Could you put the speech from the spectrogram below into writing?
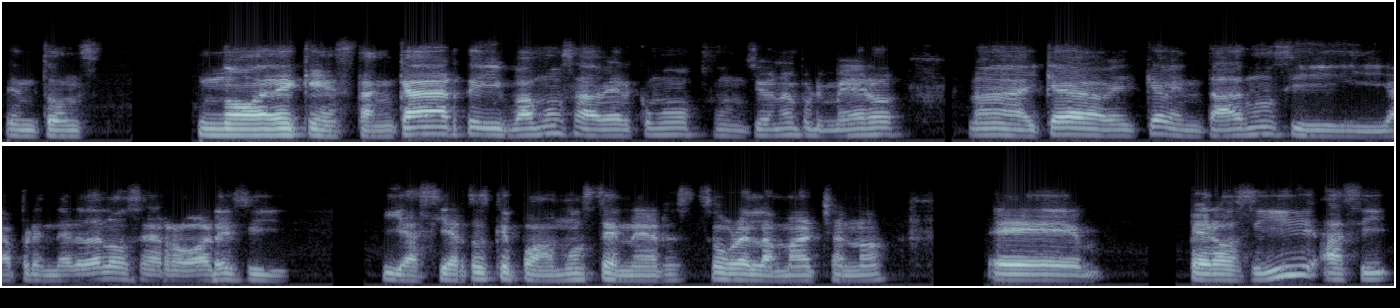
Entonces, no de que estancarte y vamos a ver cómo funciona primero. No, hay que, hay que aventarnos y aprender de los errores y, y aciertos que podamos tener sobre la marcha, ¿no? Eh, pero sí, así,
